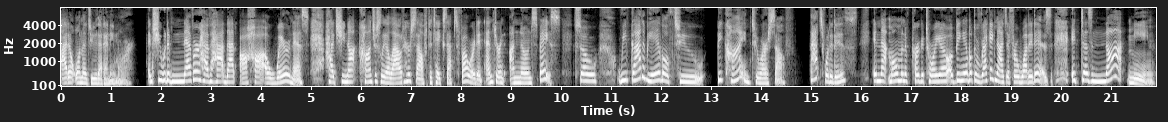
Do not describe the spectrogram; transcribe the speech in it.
I don't want to do that anymore. And she would have never have had that aha awareness had she not consciously allowed herself to take steps forward and enter an unknown space. So we've got to be able to be kind to ourselves that's what it is. In that moment of purgatorio, of being able to recognize it for what it is. It does not mean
